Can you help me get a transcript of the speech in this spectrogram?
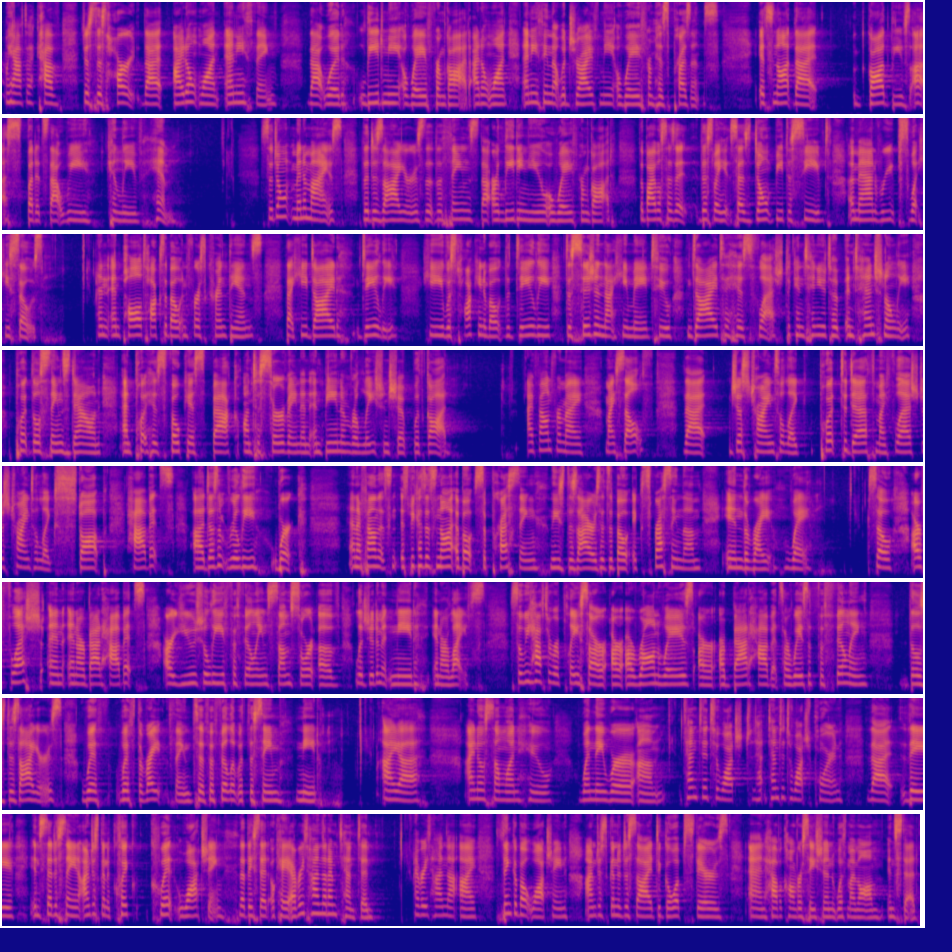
We have to have just this heart that I don't want anything that would lead me away from God. I don't want anything that would drive me away from His presence. It's not that God leaves us, but it's that we can leave Him. So don't minimize the desires, the, the things that are leading you away from God. The Bible says it this way it says, Don't be deceived. A man reaps what he sows. And, and Paul talks about in 1 Corinthians that he died daily. He was talking about the daily decision that he made to die to his flesh, to continue to intentionally put those things down and put his focus back onto serving and, and being in relationship with God. I found for my myself that just trying to like put to death my flesh, just trying to like stop habits, uh, doesn't really work. And I found that it's, it's because it's not about suppressing these desires, it's about expressing them in the right way. So, our flesh and, and our bad habits are usually fulfilling some sort of legitimate need in our lives. So, we have to replace our, our, our wrong ways, our, our bad habits, our ways of fulfilling those desires with, with the right thing to fulfill it with the same need. I, uh, I know someone who, when they were um, tempted to watch tempted to watch porn that they instead of saying i'm just going to quit quit watching that they said okay every time that i'm tempted every time that i think about watching i'm just going to decide to go upstairs and have a conversation with my mom instead.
